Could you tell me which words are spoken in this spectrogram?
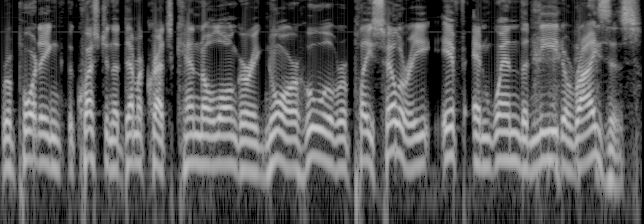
reporting the question that Democrats can no longer ignore: who will replace Hillary if and when the need arises.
